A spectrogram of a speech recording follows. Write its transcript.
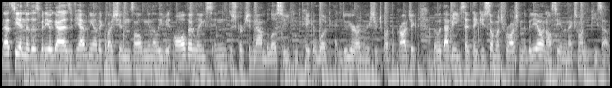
That's the end of this video, guys. If you have any other questions, I'm going to leave it, all the links in the description down below so you can take a look and do your own research about the project. But with that being said, thank you so much for watching the video, and I'll see you in the next one. Peace out.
